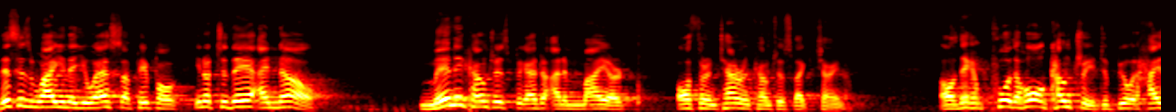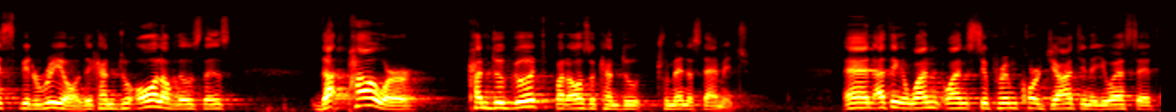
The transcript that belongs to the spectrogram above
this is why in the US, uh, people, you know, today I know many countries began to admire authoritarian countries like China. Or they can pull the whole country to build high speed rail. They can do all of those things. That power can do good, but also can do tremendous damage. And I think one, one Supreme Court judge in the US said,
